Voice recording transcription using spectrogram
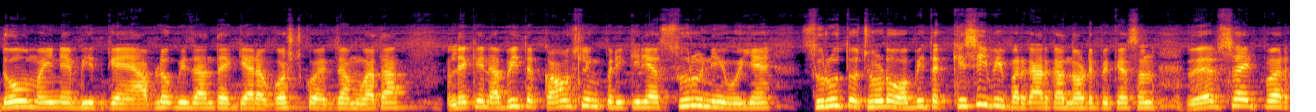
दो महीने बीत गए हैं। आप लोग भी जानते हैं, ग्यारह अगस्त को एग्ज़ाम हुआ था। लेकिन अभी तक काउंसलिंग प्रक्रिया शुरू नहीं हुई है। शुरू तो छोड़ो, अभी तक किसी भी प्रकार का नोटिफिकेशन वेबसाइट पर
